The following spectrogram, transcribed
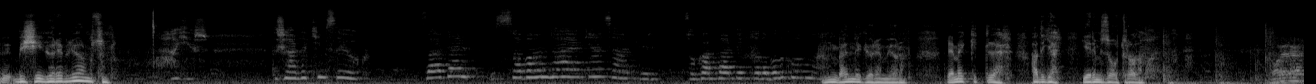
Bir şey görebiliyor musun? Hayır. Dışarıda kimse yok. Zaten sabahın daha erken saatleri. Sokaklar pek kalabalık olmaz. Ben de göremiyorum. Demek gittiler. Hadi gel yerimize oturalım. Moira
